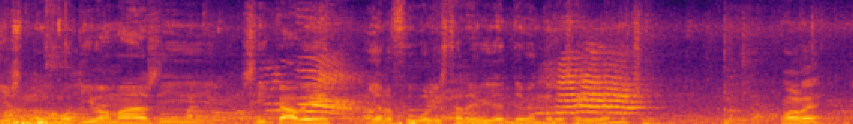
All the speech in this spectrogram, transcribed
y eso nos motiva más y si cabe y a los futbolistas evidentemente les ayuda mucho. Molt bé.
